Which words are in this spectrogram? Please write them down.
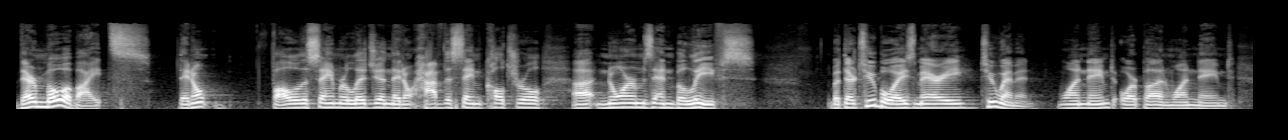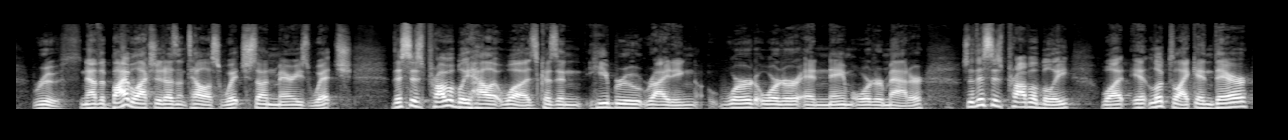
They're Moabites. They don't follow the same religion, they don't have the same cultural uh, norms and beliefs. But their two boys marry two women, one named Orpah and one named Ruth. Now, the Bible actually doesn't tell us which son marries which. This is probably how it was, because in Hebrew writing, word order and name order matter. So, this is probably what it looked like. And there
